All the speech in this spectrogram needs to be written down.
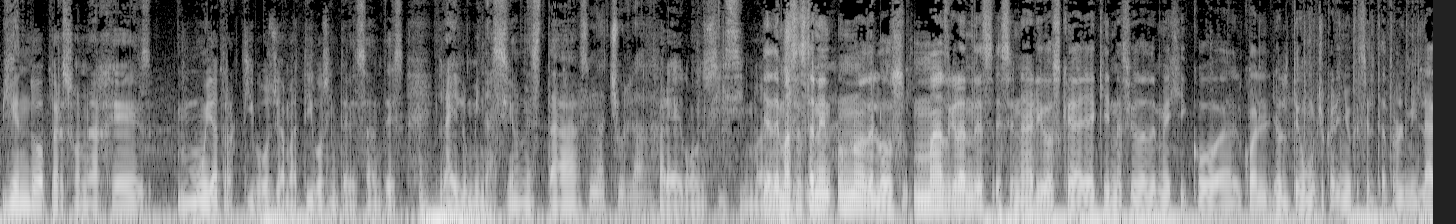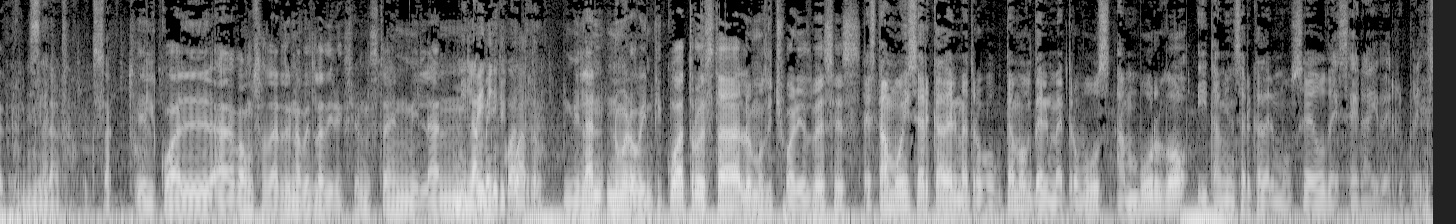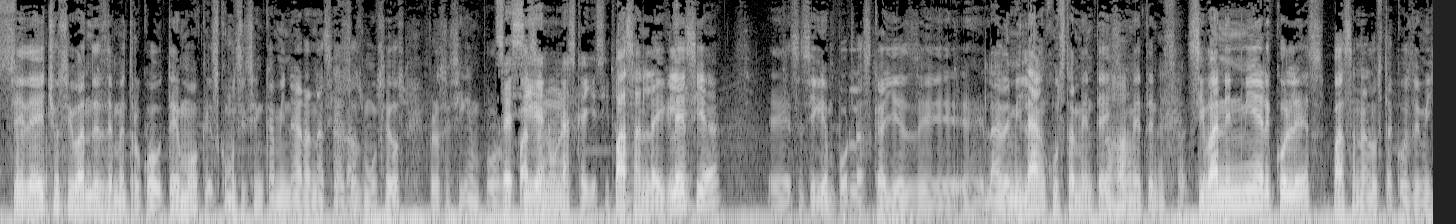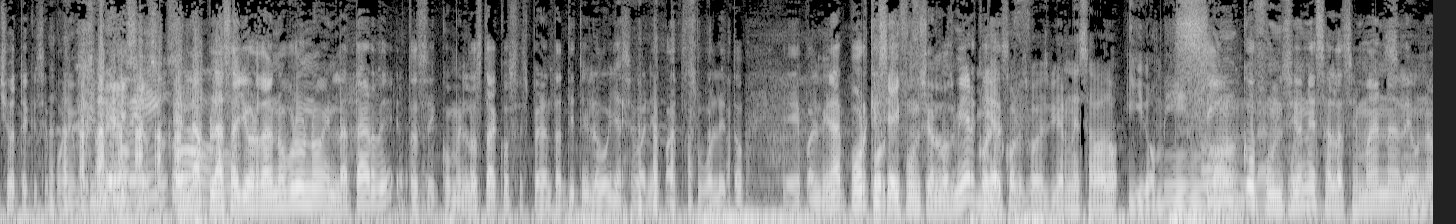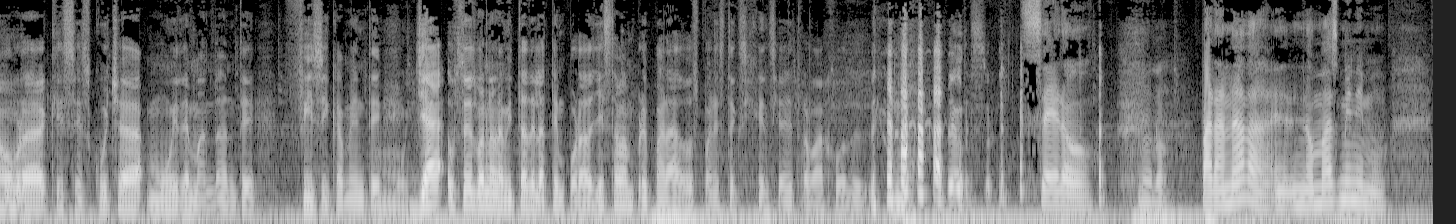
viendo personajes muy atractivos, llamativos, interesantes. La iluminación está Es una chulada. fregoncísima. Y además están en uno de los más grandes escenarios que hay aquí en la Ciudad de México, al cual yo le tengo mucho cariño, que es el Teatro El Milagro. El milagro, exacto. El cual, ah, vamos a dar de una vez la dirección, está en Milán. Milán 24. 24. Milán número 24, está, lo hemos dicho varias veces. Está muy cerca del Metro Cuauhtémoc, del Metrobús Hamburgo y también cerca del Museo de Cera y de Ripley. Sí, de hecho, si van desde Metro Cuauhtémoc, es como si se encaminaran hacia Ajá. esos museos, pero se siguen por... Se pasan- siguen unas callecitas. Pasan la iglesia, eh, se siguen por las calles de... eh, la de Milán, justamente ahí Ajá, se meten. Si van en miércoles, pasan a los tacos de michote que se ponen primero en la Plaza Giordano Bruno en la tarde. Entonces se comen los tacos, esperan tantito y luego ya se van y apartan su boleto eh, para el Milán. Porque Por- si hay función los miércoles. Miércoles, jueves, viernes, sábado y domingo. Cinco funciones a la semana de una obra que se escucha muy demandante físicamente. Muy. Ya ustedes van a la mitad de la temporada, ¿ya estaban preparados para esta exigencia de trabajo? de- No, de Úrsula? Cero. no, no. Para nada, en lo más mínimo.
